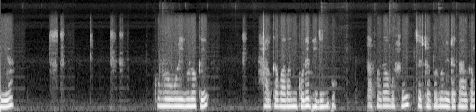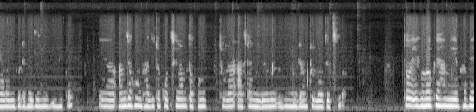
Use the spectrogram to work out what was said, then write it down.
দিয়ে কুমড়ো বড়িগুলোকে হালকা বাদামি করে ভেজে নিব। আপনারা অবশ্যই চেষ্টা করবেন এটাকে হালকা বাদামি করে ভেজে নিতে। আমি যখন ভাজিটা করছিলাম তখন চুলার আঁচটা মিডিয়াম মিডিয়াম টু লোতে ছিল। তো এগুলোকে আমি এভাবে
